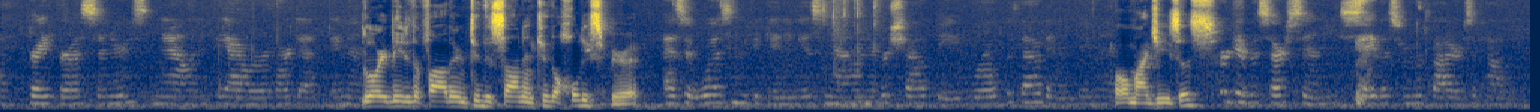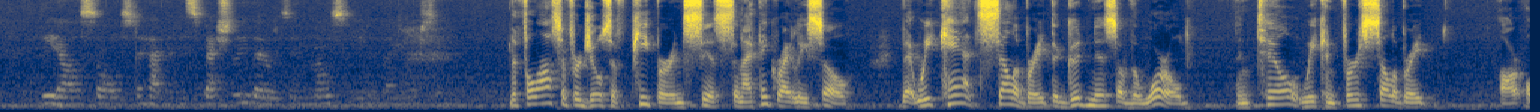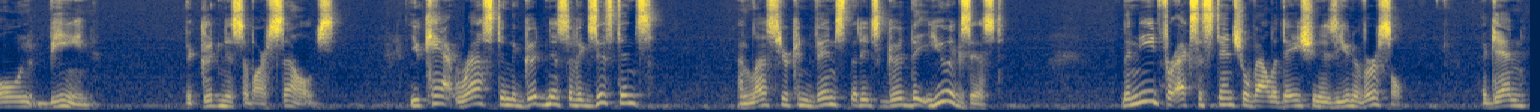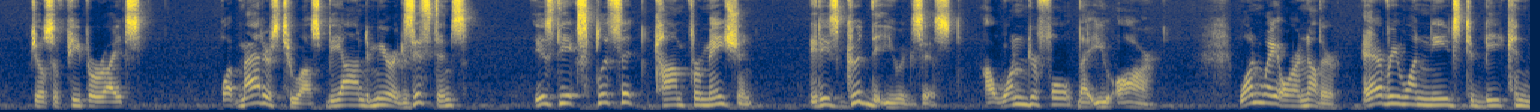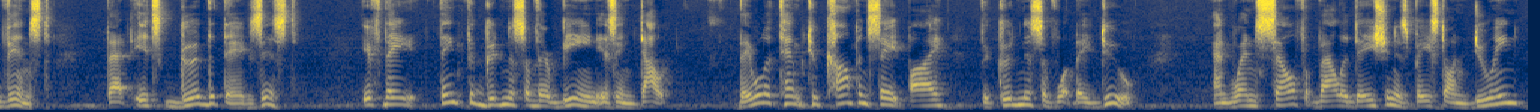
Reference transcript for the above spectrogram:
pray for us sinners, now and at the hour of our death. Amen. Glory be to the Father, and to the Son, and to the Holy Spirit. As it was in the beginning, is now, and ever shall be, world without end. Amen. O my Jesus, Forgive us our sins, save us from the fires of hell. Lead all souls to heaven, especially those in most need of thy mercy. the philosopher Josef Pieper insists, and I think rightly so, that we can't celebrate the goodness of the world until we can first celebrate our own being, the goodness of ourselves. You can't rest in the goodness of existence unless you're convinced that it's good that you exist. The need for existential validation is universal. Again, Josef Pieper writes What matters to us beyond mere existence is the explicit confirmation it is good that you exist, how wonderful that you are. One way or another, everyone needs to be convinced that it's good that they exist. If they think the goodness of their being is in doubt, they will attempt to compensate by the goodness of what they do. And when self validation is based on doing,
